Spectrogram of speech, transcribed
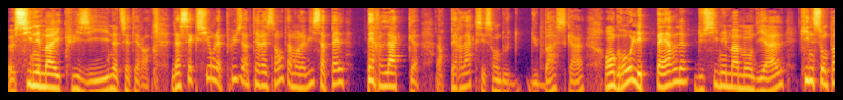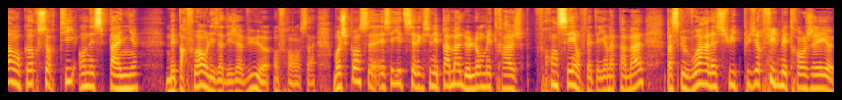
euh, cinéma et cuisine, etc. La section la plus intéressante, à mon avis, s'appelle Perlac. Alors Perlac, c'est sans doute du basque. Hein. En gros, les perles du cinéma mondial qui ne sont pas encore sorties en Espagne. Mais parfois, on les a déjà vues euh, en France. Hein. Moi, je pense essayer de sélectionner pas mal de longs métrages français, en fait. Et il y en a pas mal. Parce que voir à la suite plusieurs films étrangers, euh,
